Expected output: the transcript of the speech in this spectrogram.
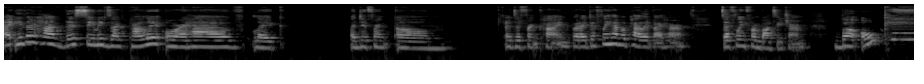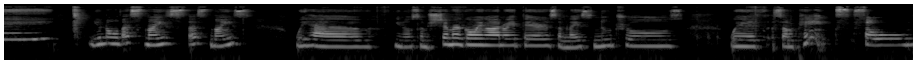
I either have this same exact palette or I have like a different um a different kind, but I definitely have a palette by her. Definitely from BoxyCharm. But okay, you know, that's nice. That's nice. We have, you know, some shimmer going on right there, some nice neutrals with some pinks. So,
